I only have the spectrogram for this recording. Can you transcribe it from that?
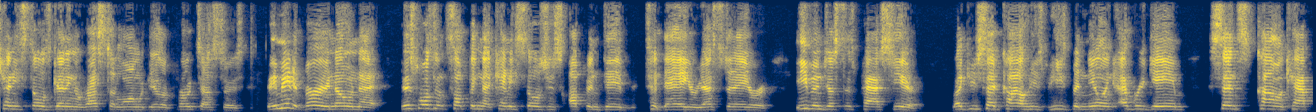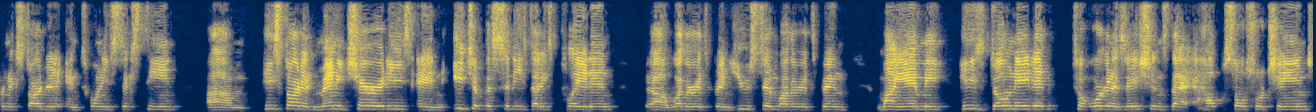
Kenny Stills getting arrested along with the other protesters, they made it very known that this wasn't something that Kenny Stills just up and did today or yesterday or even just this past year. Like you said, Kyle, he's he's been kneeling every game since Colin Kaepernick started in 2016. Um, he started many charities in each of the cities that he's played in, uh, whether it's been Houston, whether it's been Miami. He's donated to organizations that help social change.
